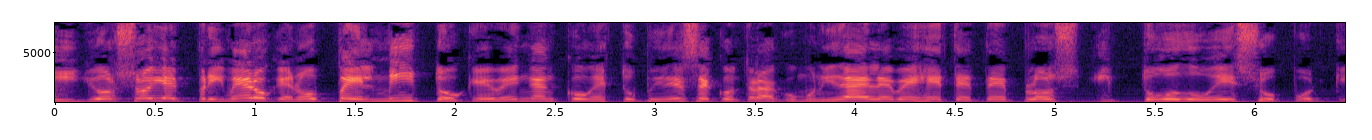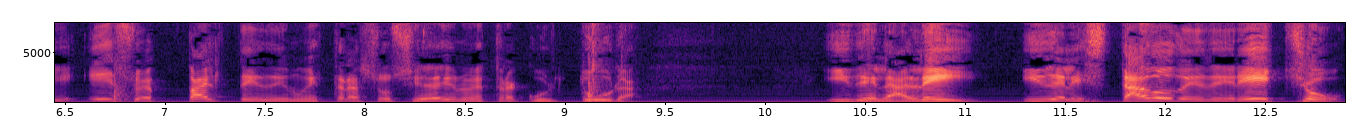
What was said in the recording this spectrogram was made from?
Y yo soy el primero que no permito que vengan con estupideces contra la comunidad LBGTT Plus y todo eso, porque eso es parte de nuestra sociedad y nuestra cultura. Y de la ley y del Estado de Derecho.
